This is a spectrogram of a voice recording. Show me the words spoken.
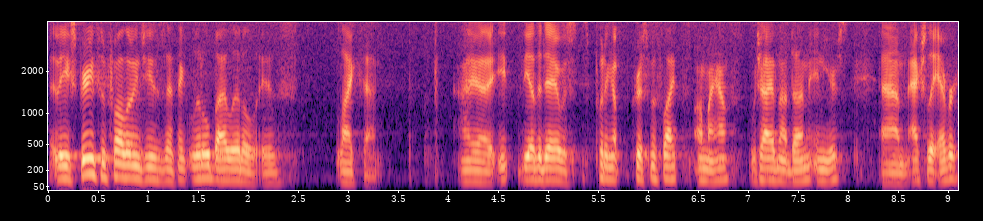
The experience of following Jesus, I think, little by little is like that. I, uh, the other day, I was putting up Christmas lights on my house, which I have not done in years, um, actually ever,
